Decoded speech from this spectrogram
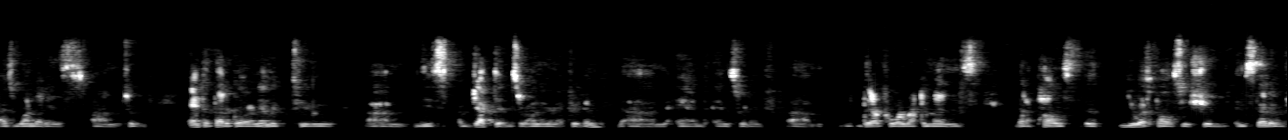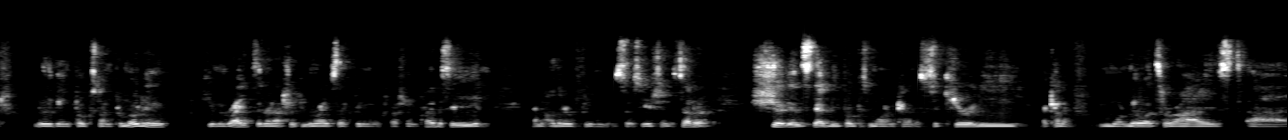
as one that is um, sort of antithetical or anemic to um, these objectives around internet freedom, um, and and sort of um, therefore recommends that a policy, the U.S. policy should instead of really being focused on promoting human rights, international human rights like freedom of expression and privacy, and and other freedom of association, et cetera, should instead be focused more on kind of a security, a kind of more militarized uh,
